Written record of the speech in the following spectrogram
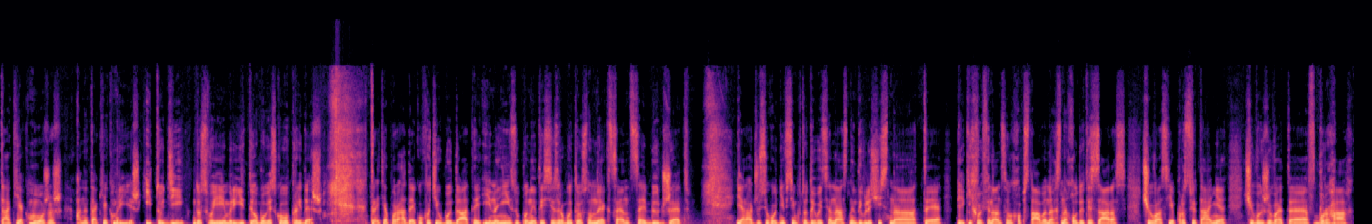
так, як можеш, а не так, як мрієш. І тоді до своєї мрії ти обов'язково прийдеш. Третя порада, яку хотів би дати, і на ній зупинитись і зробити основний акцент це бюджет. Я раджу сьогодні всім, хто дивиться нас, не дивлячись на те, в яких ви фінансових обставинах знаходитесь зараз, чи у вас є процвітання, чи ви живете в боргах.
